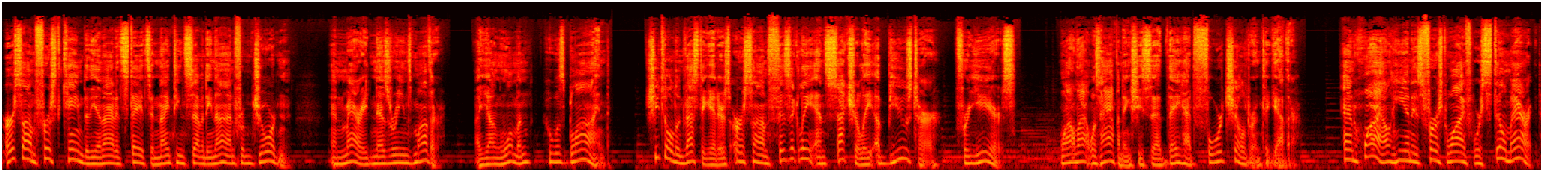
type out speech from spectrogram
Irsan first came to the United States in 1979 from Jordan and married Nesreen's mother, a young woman who was blind. She told investigators Irsan physically and sexually abused her for years. While that was happening, she said they had four children together. And while he and his first wife were still married,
